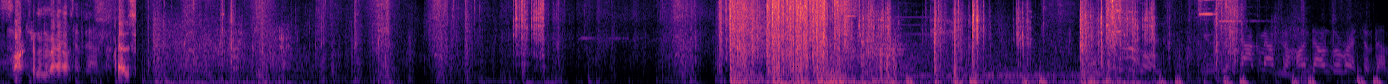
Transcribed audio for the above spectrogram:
fucking mouth. Of them. That's Destroyed. Use the tac map to hunt down the rest of them.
